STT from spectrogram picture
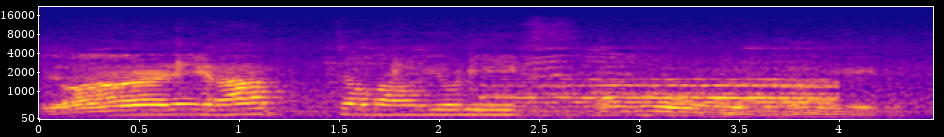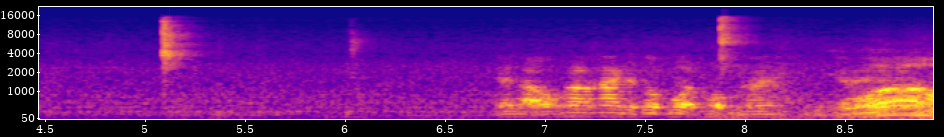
เดี๋ยวนี่ครับ เจ้าบาริโอนิกโอ้โห เดี๋ยวเขาค่อนข้างจะตัวโปรดผมมากว้าว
